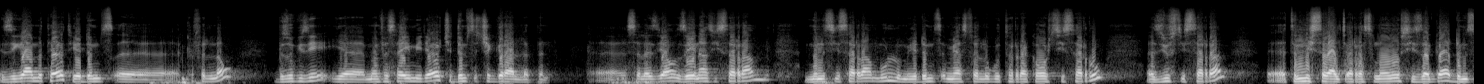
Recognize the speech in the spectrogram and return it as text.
እዚህ ጋር የምታዩት የድምፅ ክፍል ነው። ብዙ ጊዜ የመንፈሳዊ ሚዲያዎች ድምፅ ችግር አለብን። ስለዚህ አሁን ዜና ሲሰራም ምን ሲሰራም ሁሉም የድምፅ የሚያስፈልጉ ትረካዎች ሲሰሩ እዚህ ውስጥ ይሰራል። ትንሽ ስላልጨረስነው ነው ሲዘጋ ድምፅ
